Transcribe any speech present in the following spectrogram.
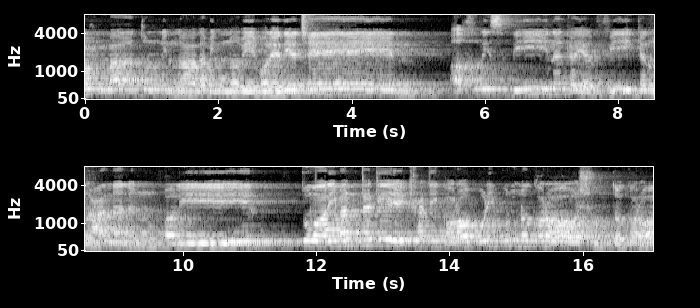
রহমাতুল্লিল আলামিন নবী বলে দিয়েছেন। আখলিস দীনকা ইয়াকফিকাল আমালাল কলিল তোমার ইমানটাকে খাঁটি করো, পরিপূর্ণ করো, শুদ্ধ করো।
